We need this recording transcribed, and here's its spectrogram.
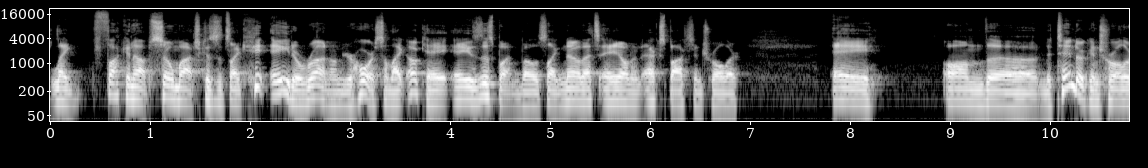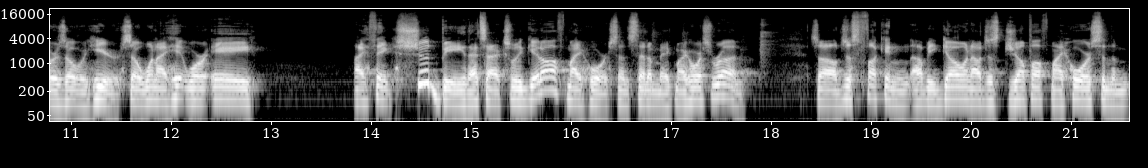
like fucking up so much because it's like hit A to run on your horse. I'm like, okay, A is this button, but it's like no, that's A on an Xbox controller. A on the Nintendo controller is over here. So when I hit where A I think should be that's actually get off my horse instead of make my horse run. So I'll just fucking I'll be going. I'll just jump off my horse in the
